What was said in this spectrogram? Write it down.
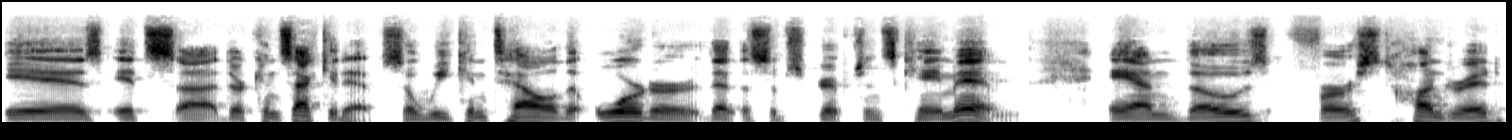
is it's uh, they're consecutive, so we can tell the order that the subscriptions came in, and those first hundred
